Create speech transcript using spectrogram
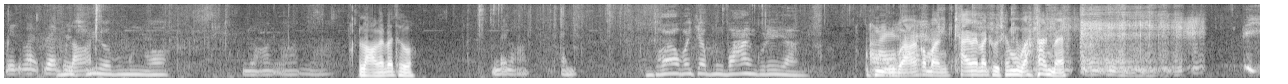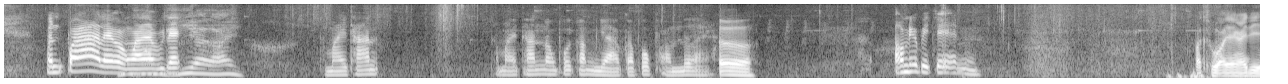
ไม่ไม่เล็กไม่ร้อนเชื่อพวกมึงหรอกร้อนร้อนร้อนรอไหมปลาทูไม่ร้อนมึงถอยออกไปจากหมู่บ้านกูได้ยังอะไรหมู่บ้านของมันใช่ไหมปลาทูใช่หมู่บ้านไหมมันป้าอะไรของมันอะพี่เล็กเฮียอะไรทำไมท่าน ทำไมท่านต้องพูดคำหยาบกับพวกผมด้วย เออ เอาเนี่ยไปเจนปลาทูเอายังไงดี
